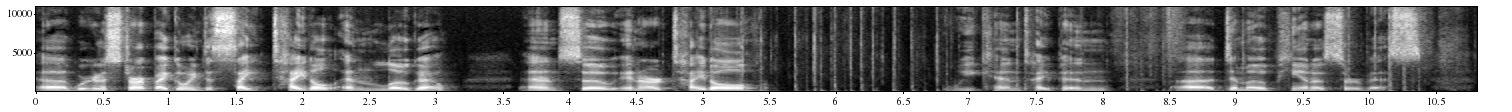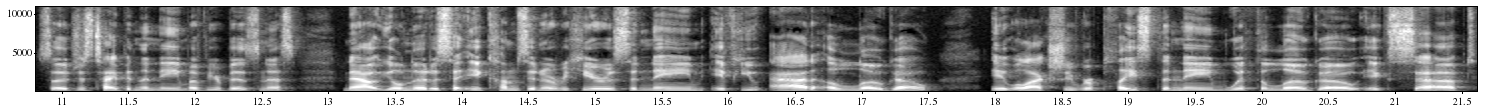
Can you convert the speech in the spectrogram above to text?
Uh, we're going to start by going to site title and logo. And so in our title, we can type in uh, demo piano service. So just type in the name of your business. Now you'll notice that it comes in over here as the name. If you add a logo, it will actually replace the name with the logo, except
